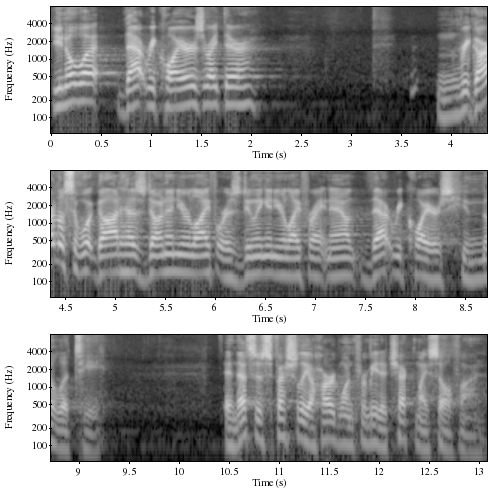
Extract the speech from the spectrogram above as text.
Do you know what that requires right there? regardless of what God has done in your life or is doing in your life right now, that requires humility. And that's especially a hard one for me to check myself on.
